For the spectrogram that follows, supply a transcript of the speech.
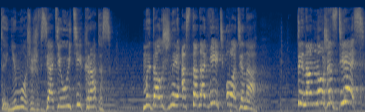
Ты не можешь взять и уйти, Кратос! Мы должны остановить Одина! Ты нам нужен здесь!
